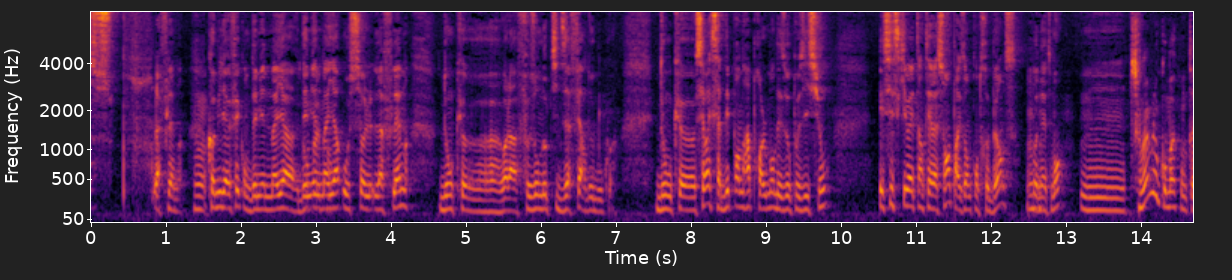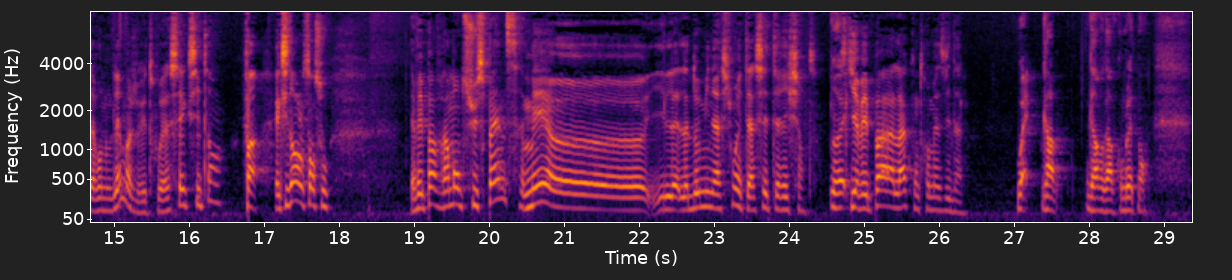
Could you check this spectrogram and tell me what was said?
la flemme. Mm. Comme il avait fait contre Damien Maya, Damien. Maya au sol, la flemme. Donc euh, voilà, faisons nos petites affaires debout quoi. Donc euh, c'est vrai que ça dépendra probablement des oppositions. Et c'est ce qui va être intéressant, par exemple contre Burns, Mhm. honnêtement. Hum, Parce que même le combat contre Tyrone Woodley, moi, je l'avais trouvé assez excitant. Enfin, excitant dans le sens où il n'y avait pas vraiment de suspense, mais euh, il- la domination était assez terrifiante. ouais. Ce qu'il n'y avait pas là contre Masvidal. Ouais, grave, grave, grave, complètement.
